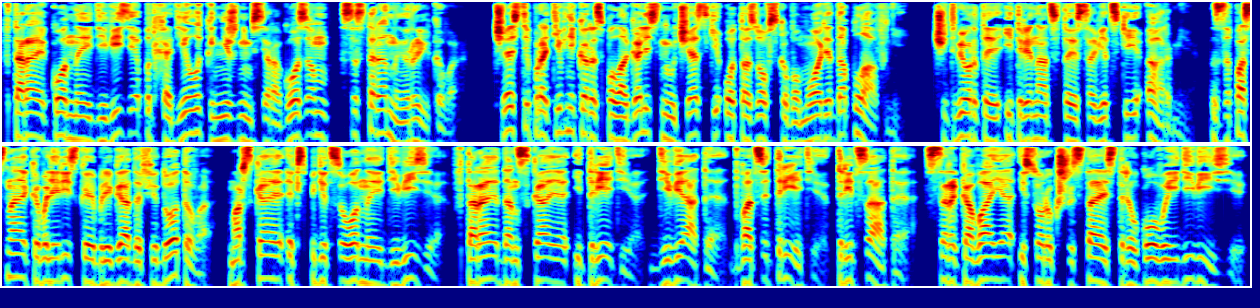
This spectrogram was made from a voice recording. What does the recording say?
Вторая конная дивизия подходила к Нижним Серогозам со стороны Рыкова. Части противника располагались на участке от Азовского моря до Плавней. 4 и 13 советские армии, запасная кавалерийская бригада Федотова, морская экспедиционная дивизия, 2 Донская и 3 9 23 30 40 и 46 стрелковые дивизии,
